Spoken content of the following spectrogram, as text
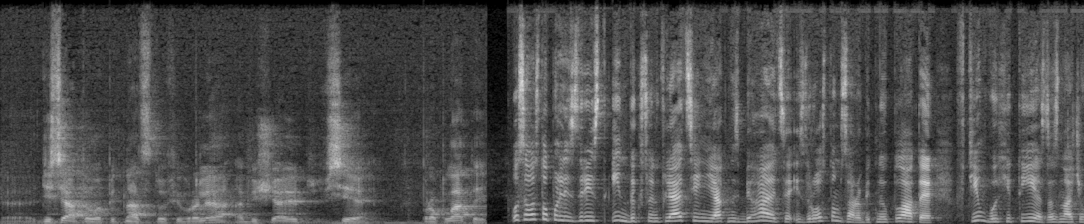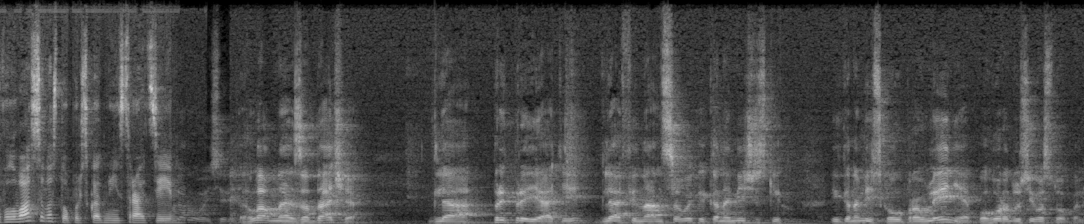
э, 10-15 февраля обещают все проплаты У Севастополі зріст індексу інфляції ніяк не збігається із ростом заробітної плати. Втім, вихід є, зазначив голова Севастопольської адміністрації. Главная задача для предприятий, для финансовых, экономических, экономического управления по городу Севастополя.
